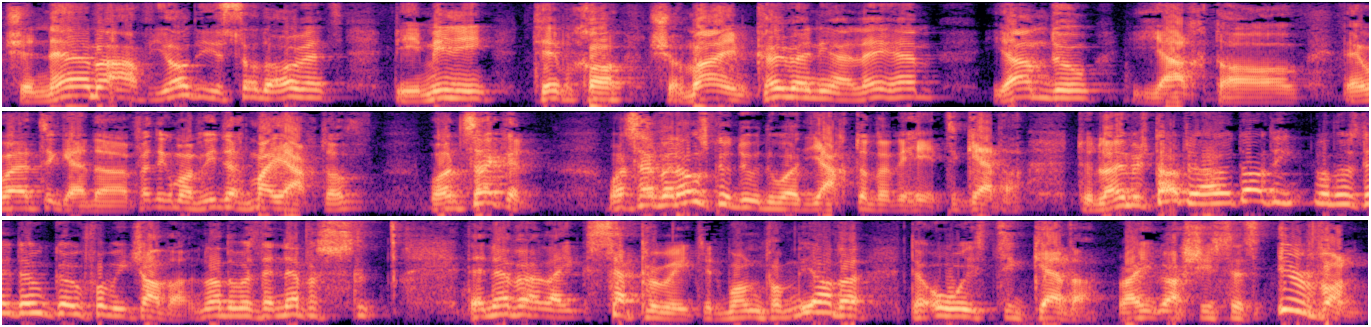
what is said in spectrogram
Shenema af yodi yisod ha'oretz, b'yimini tibcha shemayim koiveni aleihem, yamdu yachtov. They were together. One second. What's everyone else going to do with the word yachtov over here together? To In other words, they don't go from each other. In other words, they're never they're never like separated one from the other. They're always together, right? Rashi says irvon,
